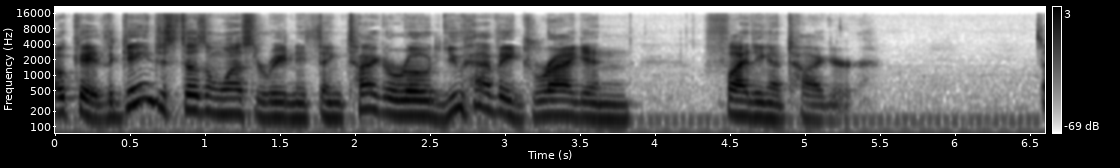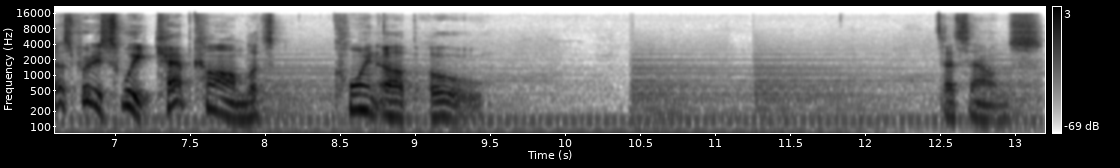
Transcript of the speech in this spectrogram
Okay, the game just doesn't want us to read anything. Tiger Road, you have a dragon fighting a tiger. That's pretty sweet. Capcom, let's coin up. Oh. That sounds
